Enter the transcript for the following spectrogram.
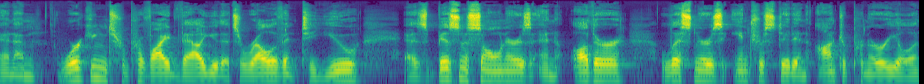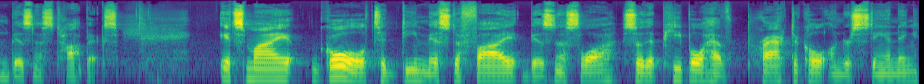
and I'm working to provide value that's relevant to you as business owners and other listeners interested in entrepreneurial and business topics. It's my goal to demystify business law so that people have practical understanding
